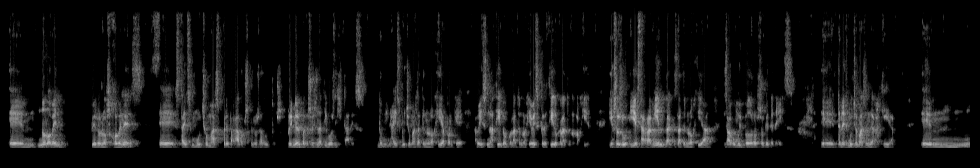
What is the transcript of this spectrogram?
em, no lo ven. pero los jóvenes eh, estáis mucho más preparados que los adultos. Primero porque sois nativos digitales, domináis mucho más la tecnología porque habéis nacido con la tecnología, habéis crecido con la tecnología. Y, eso y esta herramienta, que es la tecnología, es algo muy poderoso que tenéis. Eh, tenéis mucha más energía. Em,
